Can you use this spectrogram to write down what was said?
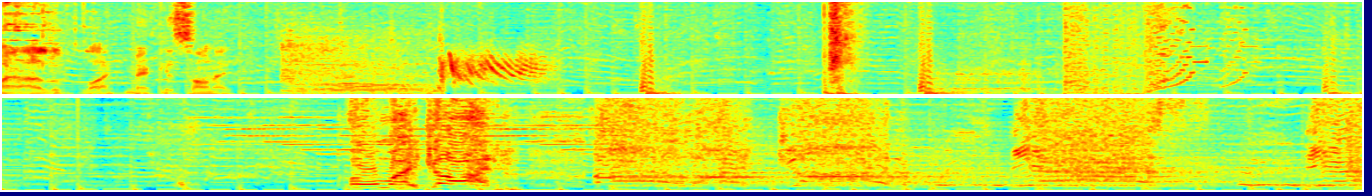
Why I look like Mechasonic. Oh my god! Oh my god! Yes! Yes!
